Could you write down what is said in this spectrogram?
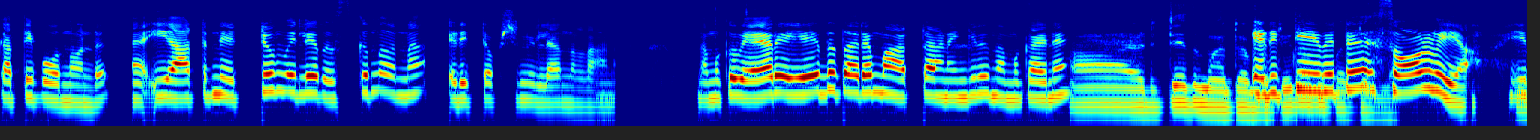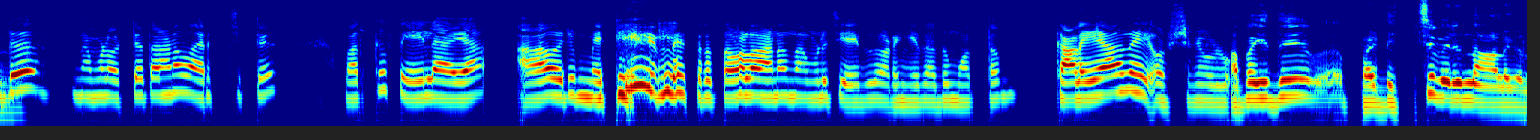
കത്തി പോകുന്നതുകൊണ്ട്. ഈ ആർട്ടിന്റെ ഏറ്റവും വലിയ റിസ്ക് എന്ന് പറഞ്ഞാൽ എഡിറ്റ് ഓപ്ഷൻ ഇല്ല എന്നുള്ളതാണ്. നമുക്ക് വേറെ ഏത് തരം ആർട്ടാണെങ്കിലും നമുക്കതിനെ അതിനെ എഡിറ്റ് ചെയ്ത് എഡിറ്റ് ചെയ്തിട്ട് സോൾവ് ചെയ്യാം. ഇത് നമ്മൾ ഒറ്റത്തവണ വരച്ചിട്ട് വർക്ക് ഫെയിലായ ആ ഒരു മെറ്റീരിയൽ എത്രത്തോളമാണ് നമ്മൾ ചെയ്തു തുടങ്ങിയത്. അത് മൊത്തം കളയാവുന്ന ഓപ്ഷനേ ഉള്ളൂ. അപ്പൊ ഇത് പഠിച്ചു വരുന്ന ആളുകൾ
